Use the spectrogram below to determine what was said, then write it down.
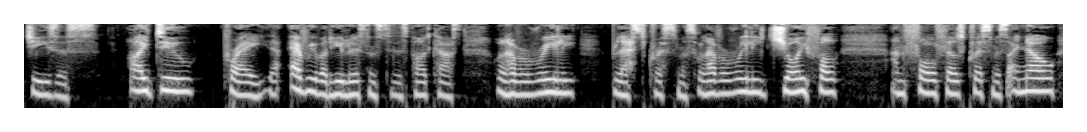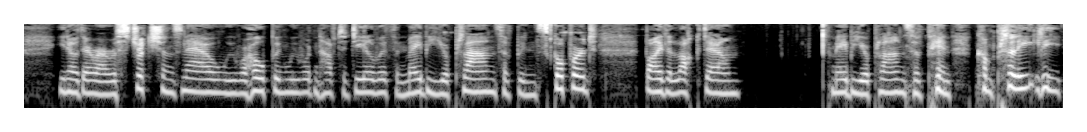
Jesus, I do pray that everybody who listens to this podcast will have a really blessed Christmas, will have a really joyful and fulfilled Christmas. I know, you know, there are restrictions now we were hoping we wouldn't have to deal with, and maybe your plans have been scuppered by the lockdown. Maybe your plans have been completely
